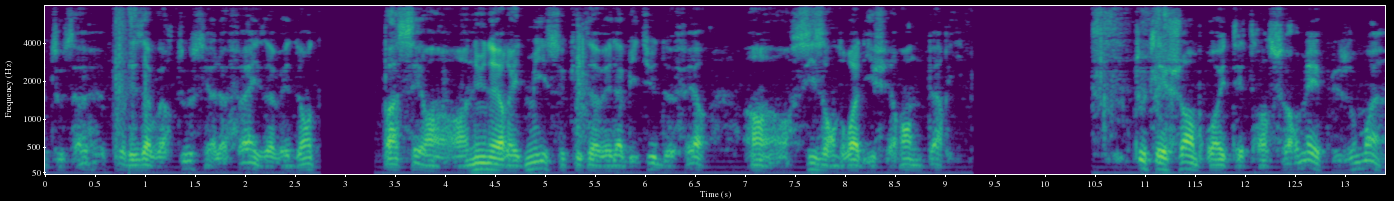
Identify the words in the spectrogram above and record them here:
tout ça, pour les avoir tous. Et à la fin, ils avaient donc passé en, une heure et demie ce qu'ils avaient l'habitude de faire en, en six endroits différents de Paris. Toutes les chambres ont été transformées, plus ou moins,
